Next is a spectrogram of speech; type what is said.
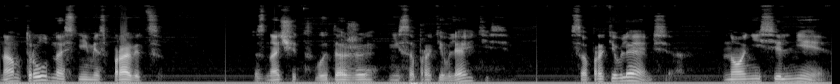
Нам трудно с ними справиться. Значит, вы даже не сопротивляетесь? Сопротивляемся, но они сильнее,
